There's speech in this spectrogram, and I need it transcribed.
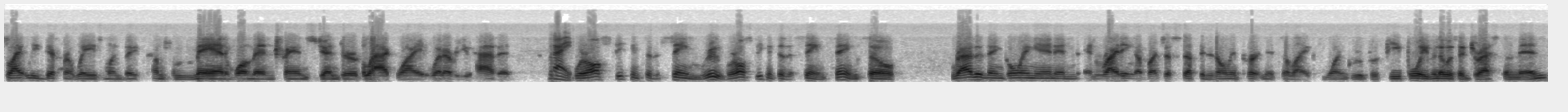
slightly different ways when it comes from man, woman, transgender, black, white, whatever you have it. Right. We're all speaking to the same root. We're all speaking to the same thing. So rather than going in and, and writing a bunch of stuff that is only pertinent to like one group of people, even though it's addressed to men,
